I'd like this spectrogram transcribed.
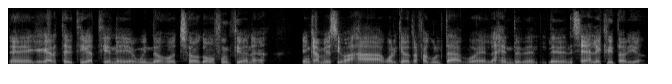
eh, qué características tiene? ¿Y el Windows 8 cómo funciona? En cambio, si vas a cualquier otra facultad, pues la gente le, enseña el escritorio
